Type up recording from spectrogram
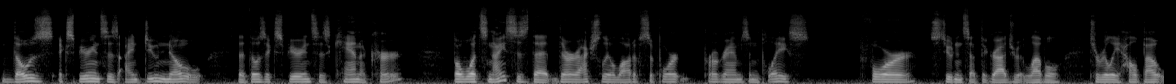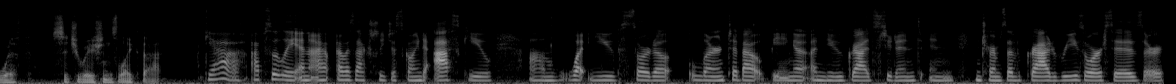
those experiences, I do know that those experiences can occur. But what's nice is that there are actually a lot of support programs in place for students at the graduate level to really help out with situations like that. Yeah, absolutely. And I, I was actually just going to ask you um, what you've sort of learned about being a, a new grad student in, in terms of grad resources or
